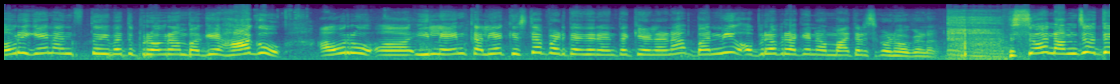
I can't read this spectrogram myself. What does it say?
ಅವ್ರಿಗೇನು ಅನಿಸ್ತು ಇವತ್ತು ಪ್ರೋಗ್ರಾಮ್ ಬಗ್ಗೆ? ಹಾಗೂ ಅವರು ಇಲ್ಲೇನು ಕಲಿಯೋಕೆ ಇಷ್ಟಪಡ್ತಾ ಇದ್ದಾರೆ ಅಂತ ಕೇಳೋಣ. ಬನ್ನಿ ಒಬ್ರೊಬ್ರಾಗೆ ನಾವು ಮಾತಾಡ್ಸ್ಕೊಂಡು ಹೋಗೋಣ. ಸೊ ನಮ್ಮ ಜೊತೆ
